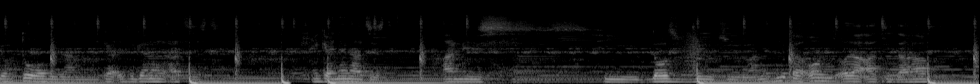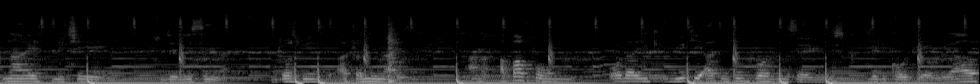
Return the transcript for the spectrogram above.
Is an is a Ghanaian artist, a Ghanaian artist, and he's he does drill too. And if you look at all these other artists that have nice niche to the listener, trust me, it's actually nice. And apart from other UK, UK artists who brought this uh, this drill culture, we have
